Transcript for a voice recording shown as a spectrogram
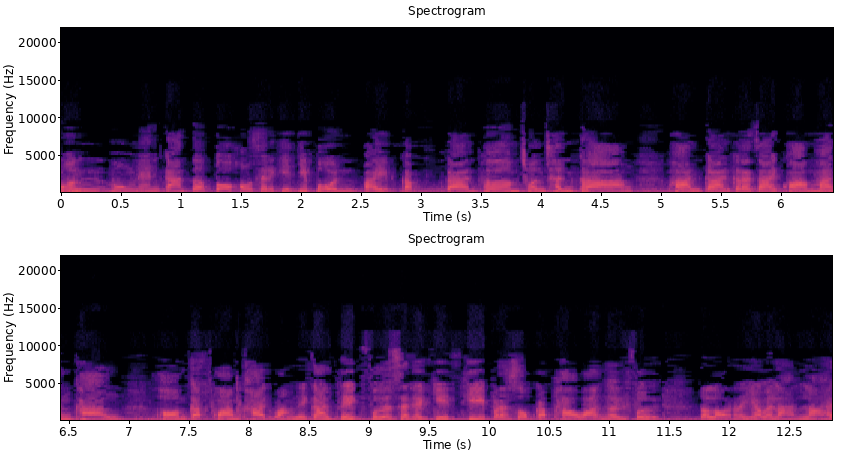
มุ่งมุ่งเน้นการเติบโตของเศรษฐกิจญี่ปุ่นไปกับการเพิ่มชนชั้นกลาง ผ่านการกระจายความมั่งคั่ง พร้อมกับความคาดหวังในการพลิกฟื้นเศรษฐกิจที่ประสบกับภาวะเงินฝืดตลอดระยะเวลาหลาย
